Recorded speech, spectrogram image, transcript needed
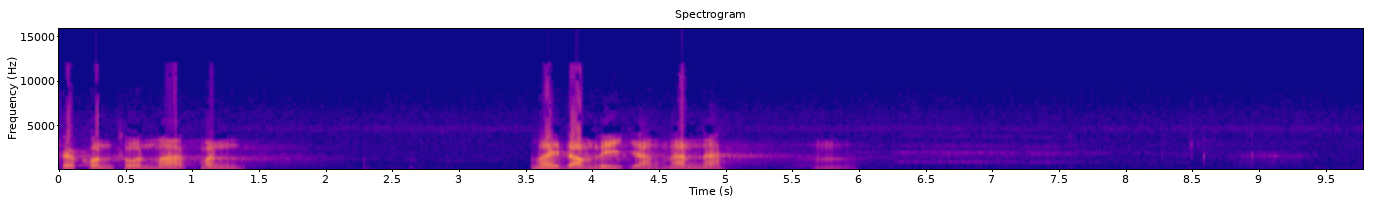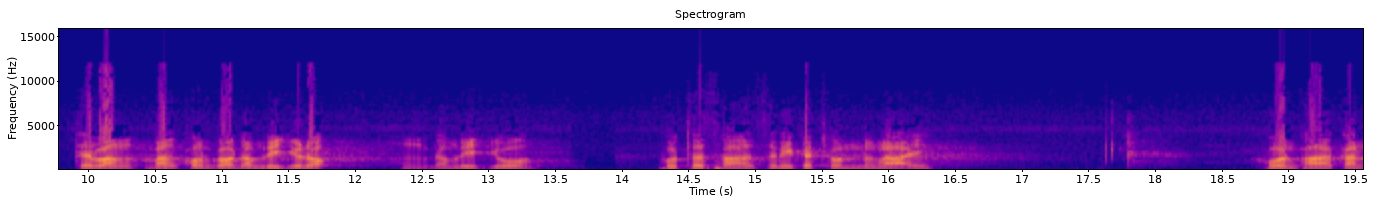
แต่คนส่วนมากมันไม่ดำริอย่างนั้นนะ แต่บางบางคนก็ดำริอยู่ดอกดำริอยู่ พุทธศาสนิกชนทั้งหลาย ควรพากัน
